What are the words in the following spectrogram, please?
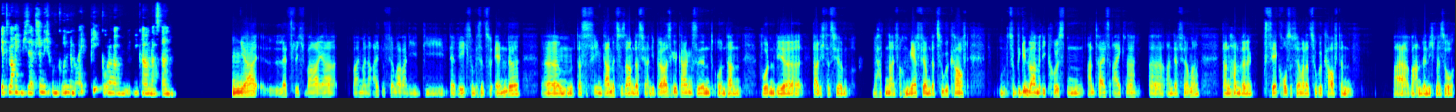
jetzt mache ich mich selbstständig und gründe MyPeak oder wie kam das dann? Ja, letztlich war ja bei meiner alten Firma war die, die, der Weg so ein bisschen zu Ende. Ähm, das hing damit zusammen, dass wir an die Börse gegangen sind und dann wurden wir, dadurch, dass wir, wir hatten einfach mehr Firmen dazugekauft. Zu Beginn waren wir die größten Anteilseigner äh, an der Firma. Dann haben wir eine sehr große Firma dazugekauft. Dann war, waren wir nicht mehr so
